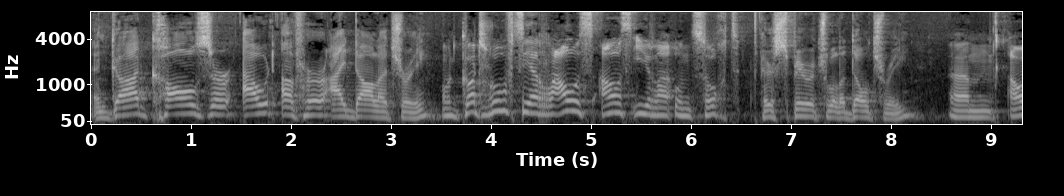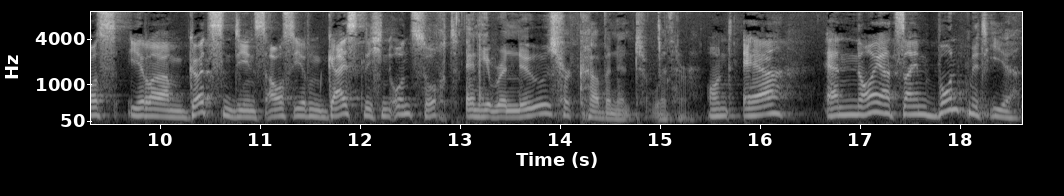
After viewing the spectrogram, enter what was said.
And God calls her out of her idolatry, Und Gott ruft sie heraus aus ihrer Unzucht, her spiritual adultery, ähm, aus ihrem Götzendienst, aus ihrem geistlichen Unzucht. and he renews her covenant with her. Und er erneuert seinen Bund mit ihr.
